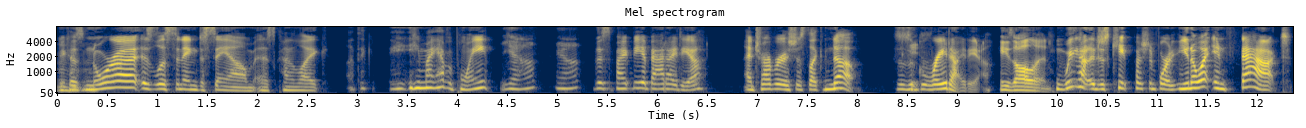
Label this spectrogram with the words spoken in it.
because Mhm. Nora is listening to Sam and is kind of like, I think he, he might have a point. Yeah, yeah. This might be a bad idea. And Trevor is just like, No, this is a great idea He's all in. we got to just keep pushing forward. You know what? In fact,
